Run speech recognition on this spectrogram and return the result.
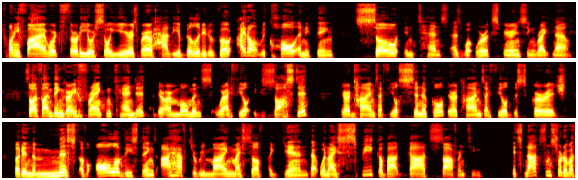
25 or 30 or so years where I've had the ability to vote, I don't recall anything so intense as what we're experiencing right now. So, if I'm being very mm-hmm. frank and candid, there are moments where I feel exhausted. There are mm-hmm. times I feel cynical. There are times I feel discouraged. But in the midst of all of these things, I have to remind myself again that when I speak about God's sovereignty, it's not some sort of a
